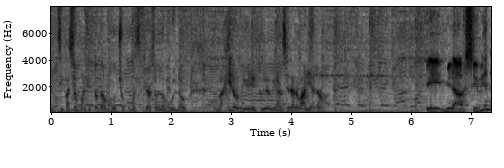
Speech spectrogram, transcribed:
anticipación porque tocan mucho, como es el caso de los Bulldogs. Me imagino que tuvieron que cancelar varias, ¿no? Y mira, si bien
